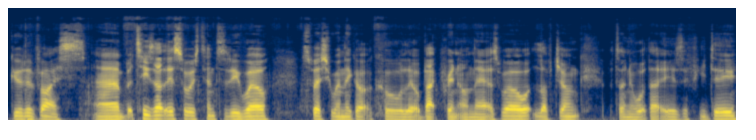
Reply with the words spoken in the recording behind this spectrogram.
Good advice. Uh, but tees like this always tend to do well, especially when they got a cool little back print on there as well. Love junk. I don't know what that is. If you do,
